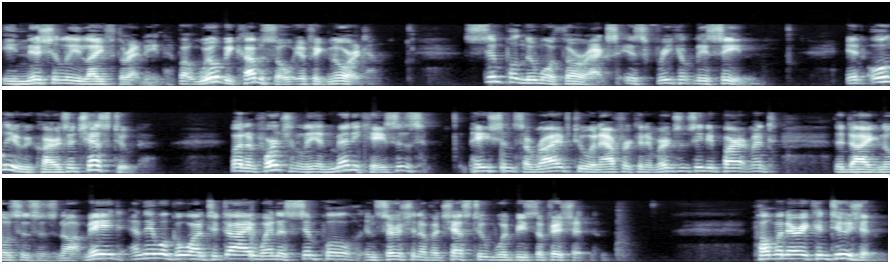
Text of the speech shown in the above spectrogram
initially life-threatening, but will become so if ignored. Simple pneumothorax is frequently seen. It only requires a chest tube. But unfortunately, in many cases, patients arrive to an African emergency department, the diagnosis is not made, and they will go on to die when a simple insertion of a chest tube would be sufficient. Pulmonary contusion.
